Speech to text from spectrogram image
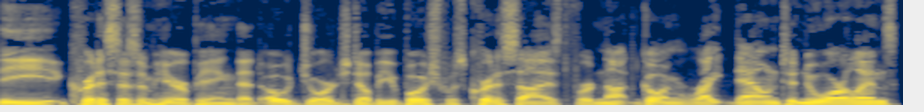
The criticism here being that, oh, George W. Bush was criticized for not going right down to New Orleans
